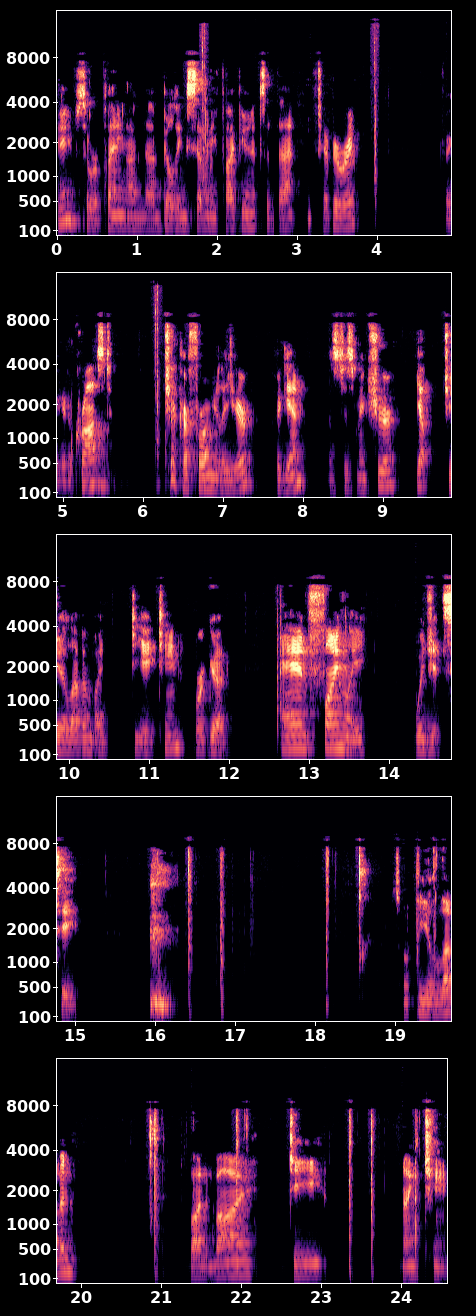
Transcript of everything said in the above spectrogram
Okay, so we're planning on uh, building 75 units of that in February. Drag it across. Check our formula here. Again, let's just make sure. Yep, J11 by D18, we're good. And finally, widget C. so E11 divided by D19.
